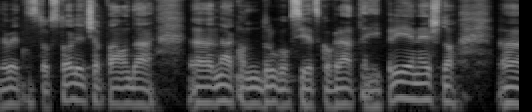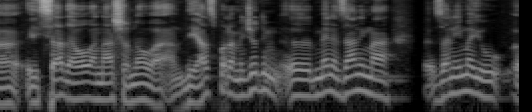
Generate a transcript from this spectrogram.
19. stoljeća, pa onda nakon drugog svjetskog rata i prije nešto e, i sada ova naša nova dijaspora. Međutim, e, mene zanima zanimaju e,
